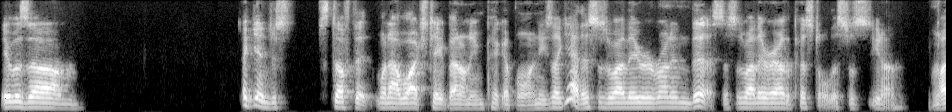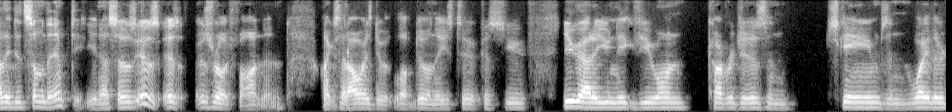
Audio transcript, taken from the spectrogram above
It was um again just stuff that when I watch tape I don't even pick up on. He's like, yeah, this is why they were running this. This is why they were out of the pistol. This was you know why they did some of the empty. You know, so it was, it was, it was really fun. And like I said, I always do love doing these too because you you got a unique view on coverages and schemes and way they're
